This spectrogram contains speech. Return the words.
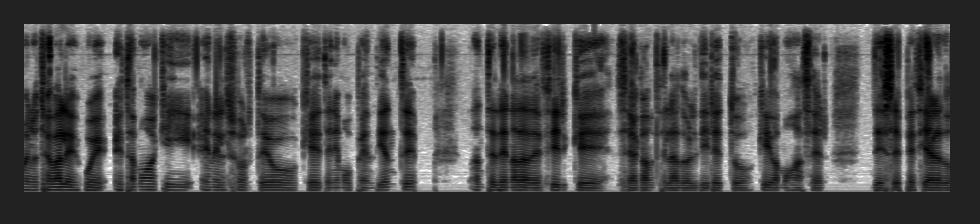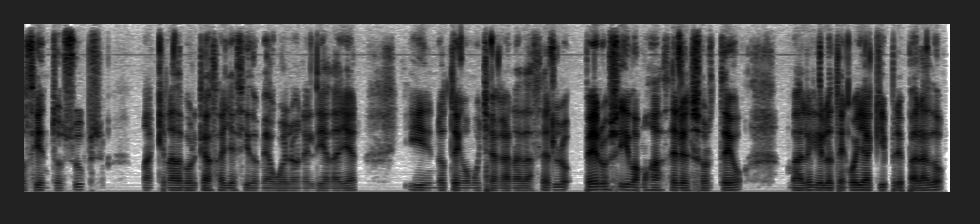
Bueno, chavales, pues estamos aquí en el sorteo que teníamos pendiente. Antes de nada decir que se ha cancelado el directo que íbamos a hacer de ese especial de 200 subs, más que nada porque ha fallecido mi abuelo en el día de ayer y no tengo muchas ganas de hacerlo, pero sí vamos a hacer el sorteo, ¿vale? Que lo tengo ya aquí preparado.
